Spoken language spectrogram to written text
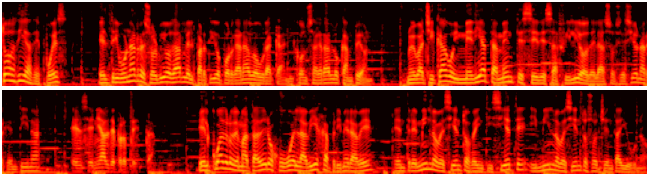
Dos días después, el tribunal resolvió darle el partido por ganado a Huracán y consagrarlo campeón. Nueva Chicago inmediatamente se desafilió de la Asociación Argentina en señal de protesta. El cuadro de Matadero jugó en la vieja Primera B entre 1927 y 1981,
